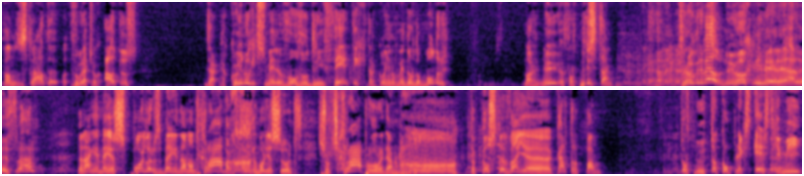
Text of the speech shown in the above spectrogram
van straten. Vroeger had je nog auto's, daar, kon je nog iets mee. De Volvo 340, daar kon je nog mee door de modder. Maar nu, een Ford Mustang. Vroeger wel, nu ook niet meer, hè? Dat is waar. Dan hang je met je spoilers, ben je dan aan het graven. Dan word je een soort, soort schraper, word je dan. Ten koste van je karterpan. Wordt nu te complex. Eerst chemie,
